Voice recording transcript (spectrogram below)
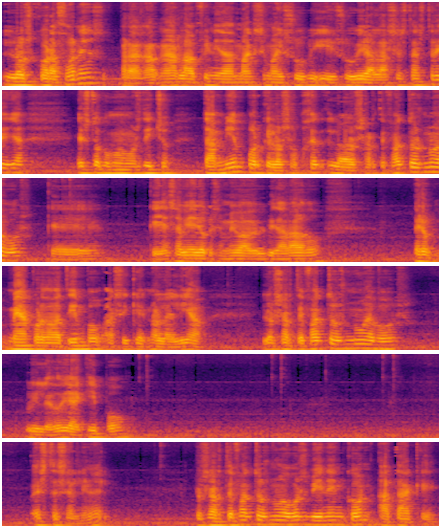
los corazones, para ganar la afinidad máxima y, subir, subir a la sexta estrella. Esto como hemos dicho, también porque los, los artefactos nuevos, que, que, ya sabía yo que se me iba a olvidar algo, pero me he acordado a tiempo, así que no la he liado. Los artefactos nuevos, y le doy a equipo, este es el nivel. Los artefactos nuevos vienen con ataque.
